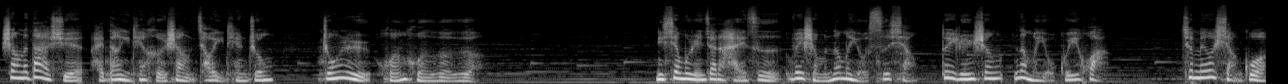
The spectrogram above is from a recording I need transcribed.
上了大学还当一天和尚敲一天钟，终日浑浑噩噩。你羡慕人家的孩子为什么那么有思想，对人生那么有规划，却没有想过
